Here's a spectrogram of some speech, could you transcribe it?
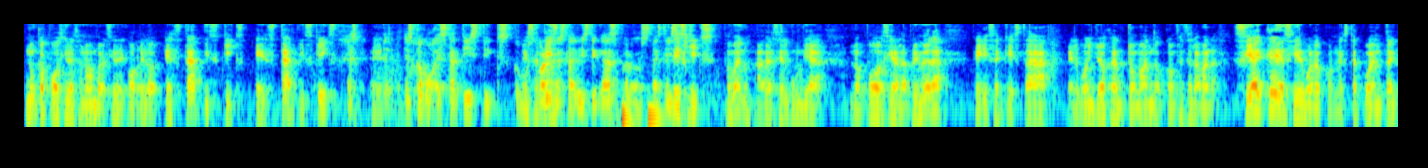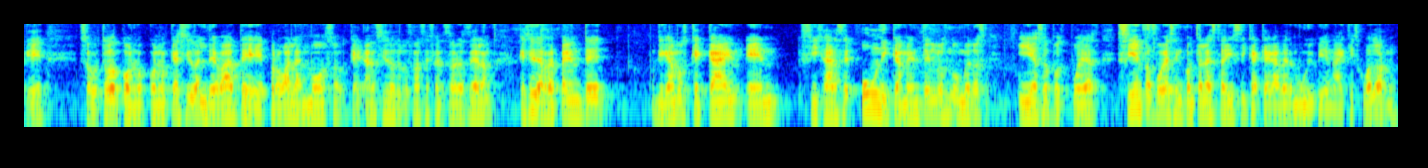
nunca puedo decir ese nombre así de corrido, Statistics, Statistics. Es, eh, es como Statistics, como si fueran estadísticas, pero Statistics. Pues bueno, a ver si algún día lo puedo decir a la primera, que dice que está el buen Johan tomando confianza en la banda. Sí hay que decir, bueno, con esta cuenta que, sobre todo con lo, con lo que ha sido el debate pro Alan Mozo, que han sido de los más defensores de Alan, que si de repente digamos que caen en fijarse únicamente en los números y eso pues puedes, siempre puedes encontrar la estadística que haga ver muy bien a X jugador, ¿no?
